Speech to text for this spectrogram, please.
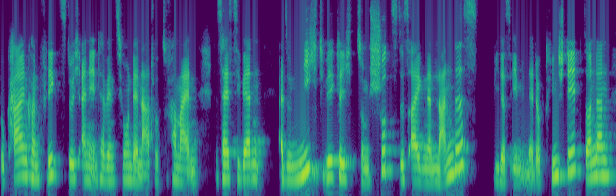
lokalen Konflikts durch eine Intervention der NATO zu vermeiden. Das heißt, sie werden also nicht wirklich zum Schutz des eigenen Landes, wie das eben in der Doktrin steht, sondern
